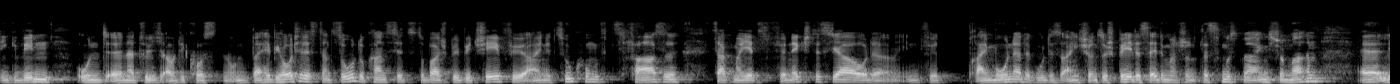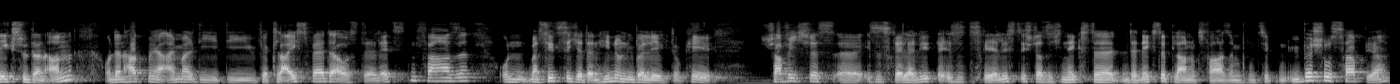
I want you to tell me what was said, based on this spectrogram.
den Gewinn und äh, natürlich auch die Kosten. Und bei Happy Hotel ist dann so, du kannst jetzt zum Beispiel Budget für eine Zukunftsphase, sag mal jetzt für nächstes Jahr oder in, für drei Monate, gut, ist eigentlich schon zu spät, das hätte man schon, das muss man eigentlich schon machen, äh, legst du dann an. Und dann hat man ja einmal die, die Vergleichswerte aus der letzten Phase. Und man sitzt sich ja dann hin und überlegt, okay, schaffe ich es, äh, ist, es ist es realistisch, dass ich nächste, in der nächsten Planungsphase im Prinzip einen Überschuss habe, ja,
